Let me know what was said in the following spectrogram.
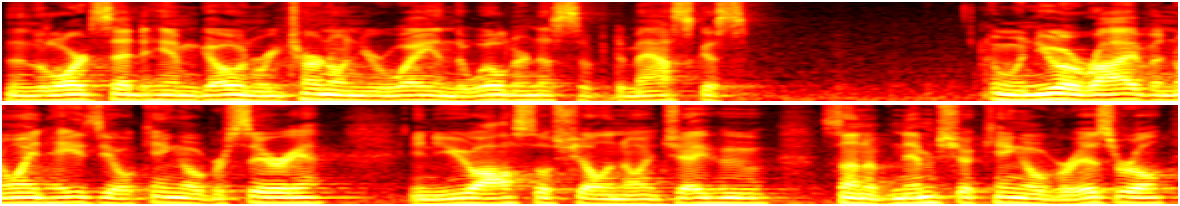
Then the Lord said to him, Go and return on your way in the wilderness of Damascus. And when you arrive, anoint Hazael king over Syria, and you also shall anoint Jehu, son of Nimshi, king over Israel,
